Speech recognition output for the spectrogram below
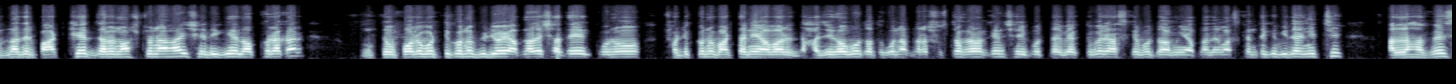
আপনাদের পাট ক্ষেত যেন নষ্ট না হয়, সেদিকে লক্ষ্য রাখার। তো পরবর্তী কোনো ভিডিওয়ে আপনাদের সাথে কোনো সঠিক কোনো বার্তা নিয়ে আবার হাজির হব। ততক্ষণ আপনারা সুস্থ থাকেন, সেই প্রত্যয় ব্যক্ত করে আজকের মতো আমি আপনাদের মাঝখান থেকে বিদায় নিচ্ছি। আল্লাহ হাফেজ।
